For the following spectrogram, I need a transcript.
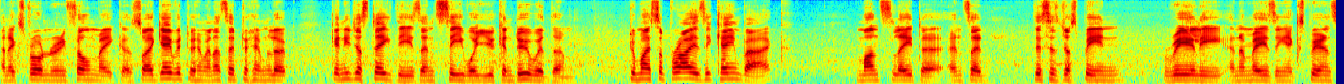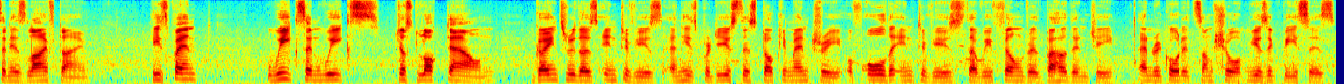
an extraordinary filmmaker. So I gave it to him and I said to him, Look, can you just take these and see what you can do with them? To my surprise, he came back months later and said, This has just been really an amazing experience in his lifetime. He spent weeks and weeks just locked down going through those interviews and he's produced this documentary of all the interviews that we filmed with Bahauddin ji and recorded some short music pieces.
